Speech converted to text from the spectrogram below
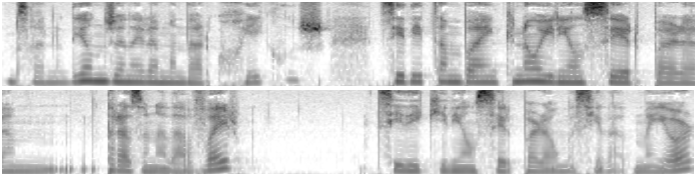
começar no dia 1 de janeiro a mandar currículos. Decidi também que não iriam ser para, para a zona de Aveiro, decidi que iriam ser para uma cidade maior.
